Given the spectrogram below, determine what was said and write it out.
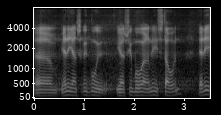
um, yang ini yang seribu yang seribu orang ni setahun. Jadi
